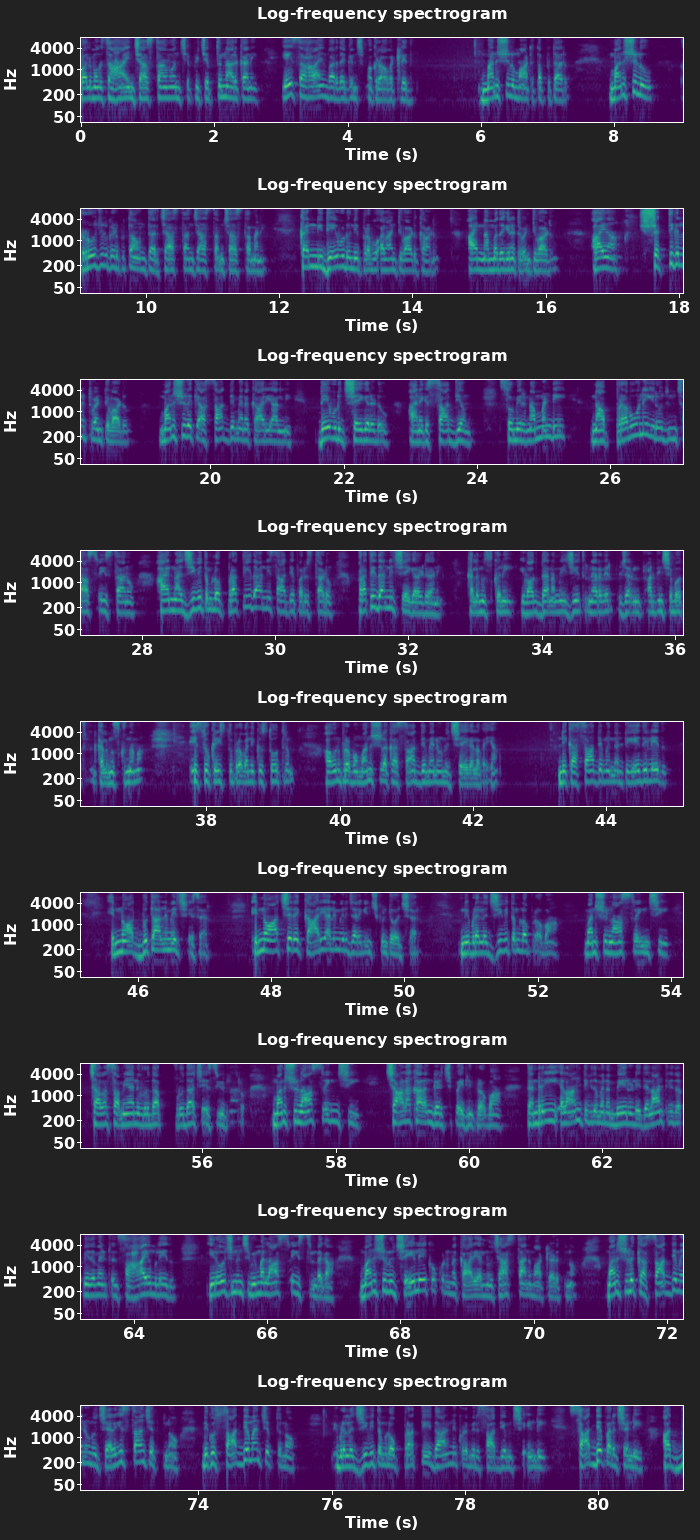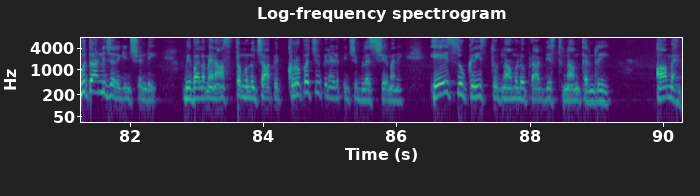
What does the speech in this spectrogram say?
వాళ్ళు మాకు సహాయం చేస్తాము అని చెప్పి చెప్తున్నారు కానీ ఏ సహాయం వారి దగ్గర నుంచి మాకు రావట్లేదు. మనుషులు మాట తప్పుతారు. మనుషులు రోజులు గడుపుతూ ఉంటారు. చేస్తాం చేస్తాం చేస్తామని. కానీ నీ దేవుడు నీ ప్రభు అలాంటి వాడు కాడు. ఆయన నమ్మదగినటువంటి వాడు. ఆయన శక్తి కలిగినటువంటి వాడు. మనుషులకి అసాధ్యమైన కార్యాలని దేవుడు చేయగలడు. ఆయనకి సాధ్యం. సో మీరు నమ్మండి నా ప్రభువునే ఈ రోజు నుంచి ఆశ్రయిస్తాను. ఆయన నా జీవితంలో ప్రతిదాన్ని సాధ్యపరుస్తాడు. ప్రతిదాన్ని చేయగలడు అని. కళ్ళు మూసుకొని ఈ వాగ్దానం మీ జీవితం నెరవేర్పు జరగని ప్రార్థించబోతున్నాను. కళ్ళు మూసుకుందామా? యేసు క్రీస్తు ప్రభ నీకు స్తోత్రం. అవును ప్రభ మనుషులకు అసాధ్యమైన నువ్వు చేయగలవయ్యా. నీకు అసాధ్యమైందంటూ ఏది లేదు. ఎన్నో అద్భుతాలను మీరు చేశారు. ఎన్నో ఆశ్చర్య కార్యాలు మీరు జరిగించుకుంటూ వచ్చారు. నిబిడల జీవితంలో ప్రభా మనుషులను ఆశ్రయించి చాలా సమయాన్ని వృధా వృధా చేసి ఉన్నారు. మనుషులను ఆశ్రయించి చాలా కాలం గడిచిపోయింది ప్రభా. తండ్రి ఎలాంటి విధమైన మేలు లేదు. ఎలాంటి విధ విధమైనటువంటి సహాయం లేదు. ఈ రోజు నుంచి మిమ్మల్ని ఆశ్రయిస్తుండగా మనుషులు చేయలేకుండా కార్యాలు నువ్వు చేస్తా అని మాట్లాడుతున్నావు. మనుషులకు అసాధ్యమైన నువ్వు జరిగిస్తా అని చెప్తున్నావు. నీకు సాధ్యమని చెప్తున్నావు. ఇప్పుడు జీవితంలో ప్రతి దానిని కూడా మీరు సాధ్యం చేయండి. సాధ్యపరచండి. అద్భుతాన్ని జరిగించండి. మీ బలమైన ఆస్తమును చాపి కృప చూపి నడిపించి బ్లెస్ చేయమని ఏసు క్రీస్తు నాములో ప్రార్థిస్తున్నాం తండ్రి. Amen.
